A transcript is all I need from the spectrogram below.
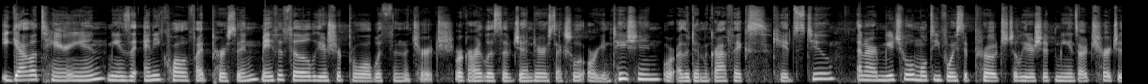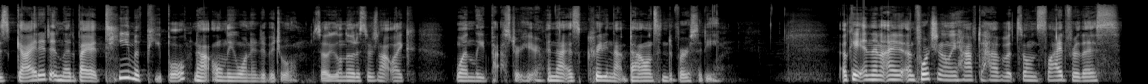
Egalitarian means that any qualified person may fulfill a leadership role within the church, regardless of gender, sexual orientation, or other demographics, kids too. And our mutual multi voice approach to leadership means our church is guided and led by a team of people, not only one individual. So you'll notice there's not like one lead pastor here, and that is creating that balance and diversity. Okay, and then I unfortunately have to have its own slide for this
